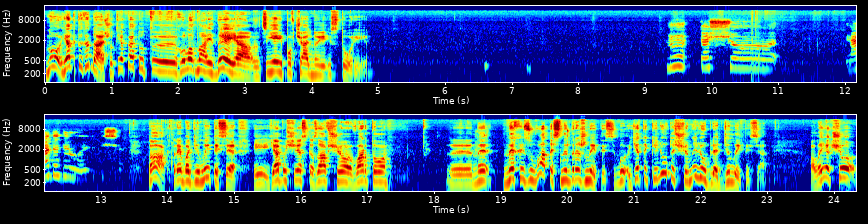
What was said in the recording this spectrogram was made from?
Ну, як ти гадаєш, от яка тут е, головна ідея цієї повчальної історії? Ну, то що треба дивитися. Так, треба ділитися. І я би ще сказав, що варто е, не, не хизуватись, не дражнитись. Бо є такі люди, що не люблять ділитися. Але якщо,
